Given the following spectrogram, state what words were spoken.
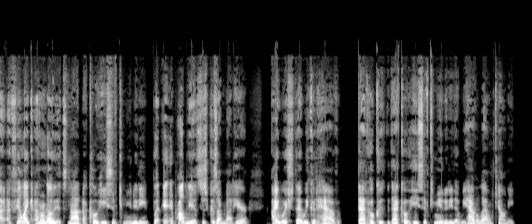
I feel like I don't know. It's not a cohesive community, but it, it probably is just because I'm not here. I wish that we could have that ho- that cohesive community that we have in Loudoun County,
